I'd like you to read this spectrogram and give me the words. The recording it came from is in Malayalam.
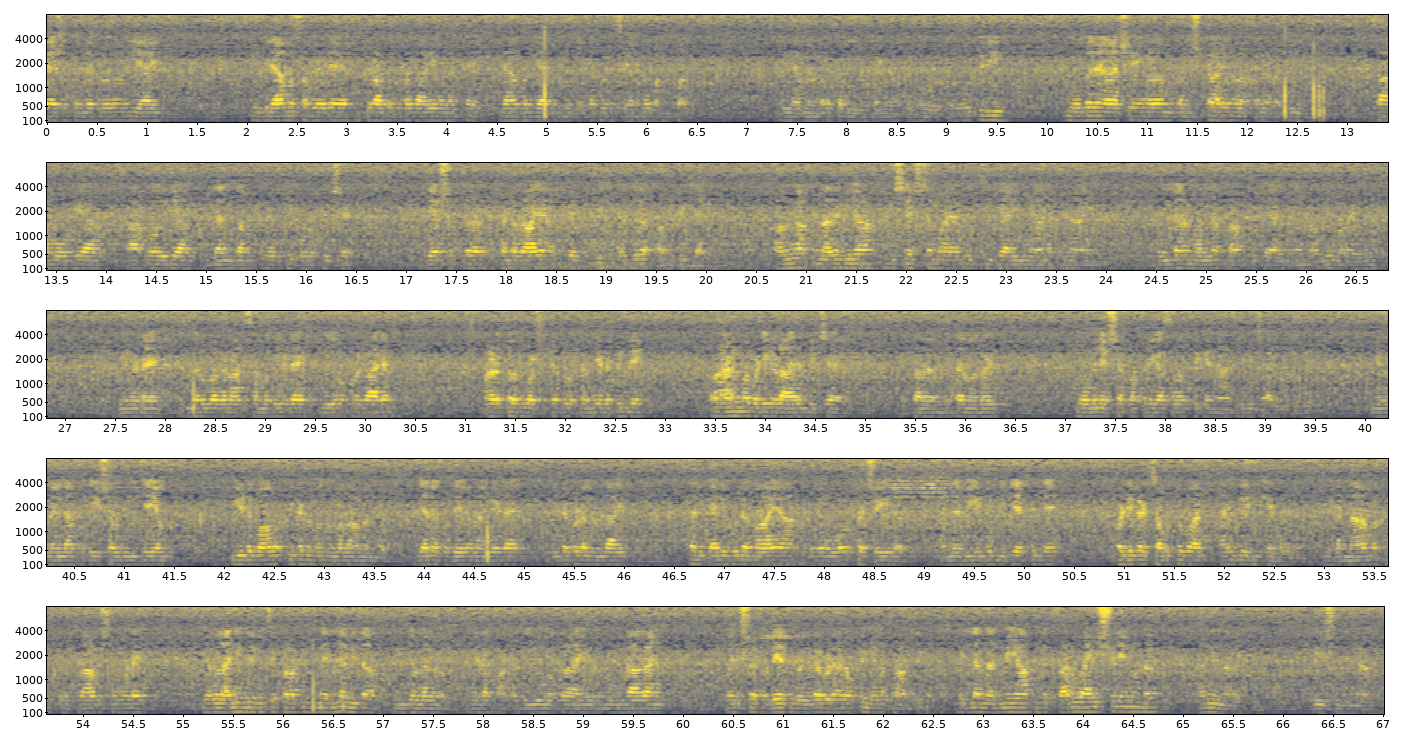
പ്രദേശത്തിന്റെ പ്രതിനിധിയായി ഈ ഗ്രാമസഭയുടെ ഉത്തരവാദിത്തപ്പെട്ട കാര്യങ്ങളൊക്കെ ഗ്രാമപഞ്ചായത്തിന്റെ ബന്ധപ്പെട്ട് ചേർന്ന് നമുക്ക് ഈ മെമ്പർക്ക് അറിയിക്കുന്നതിനൊക്കെ കൊടുത്തു. ഒത്തിരി നൂതന ആശയങ്ങളും പരിഷ്കാരങ്ങളൊക്കെ നടത്തി സാമൂഹ്യ സാഹോദര്യ ബന്ധം ഊട്ടിക്കുറപ്പിച്ച് ദേശത്ത് തനതായ വ്യക്തി മുദ്ര പതിപ്പിക്കാൻ അങ്ങ് നൽകിയ വിശേഷമായ ബുദ്ധിക്കായി ജ്ഞാനത്തിനായി എല്ലാം നല്ല പറയുന്നു നിങ്ങളുടെ നിർവഹണ സമിതിയുടെ നിയമപ്രകാരം അടുത്ത ഒരു വർഷത്തേക്കുള്ള തെരഞ്ഞെടുപ്പിന്റെ പ്രാരംഭ പടികൾ ആരംഭിച്ച് മകൾ നോമിനേഷൻ പത്രിക സമർപ്പിക്കാൻ ആഗ്രഹിച്ചായിരിക്കുന്നു. നിങ്ങളെല്ലാം പ്രതീക്ഷ ഒരു വിജയം വീണ്ടും ആവർത്തിക്കണമെന്നുള്ളതാണല്ലോ അങ്ങയുടെ ഇടപെടലുണ്ടായി. തനിക്ക് അനുകൂലമായ ഒരു വോട്ട് ചെയ്ത് തന്നെ വീണ്ടും വിജയത്തിന്റെ പടികൾ ചവിട്ടുവാൻ അനുഗ്രഹിക്കേണ്ടത് നിങ്ങളുടെ നാമത്തിൽ പ്രാവശ്യം കൂടെ ഞങ്ങൾ അനുഗ്രഹിച്ച് പ്രവർത്തിക്കുന്ന എല്ലാവിധ പിന്തുണകളും നിങ്ങളുടെ പദ്ധതിയും മക്കളായി ഉണ്ടാകാൻ മനുഷ്യ ഹൃദയത്തിൽ ഇടപെടാനൊക്കെ ഞങ്ങൾ പ്രാർത്ഥിക്കുന്നു. എല്ലാ നന്മയാപ്പിന്റെ സർവ ഐശ്വര്യം കൊണ്ട് അങ്ങ് നിറയ്ക്കും യേശുവിനാണ്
